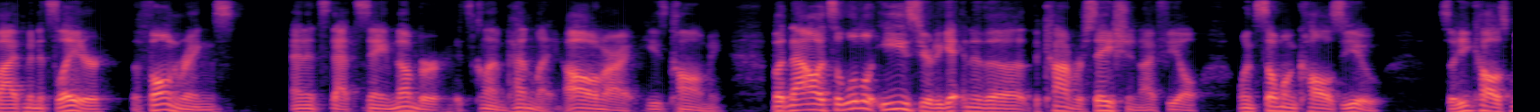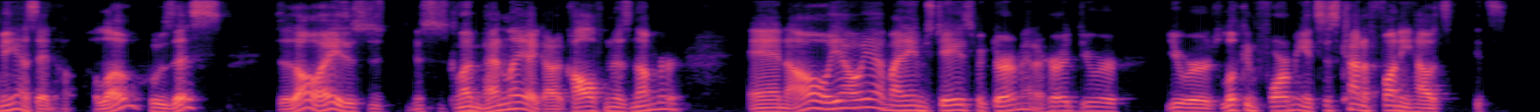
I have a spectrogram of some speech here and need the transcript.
five minutes later, the phone rings and it's that same number. It's Glenn Pendlay. Oh, all right. He's calling me. But now it's a little easier to get into the, the conversation, I feel, when someone calls you. So he calls me. I said, hello, who's this? He says, oh, hey, this is, this is Glenn Pendlay. I got a call from this number. And, oh, yeah, oh, yeah, my name's James McDermott. I heard you were – you were looking for me. It's just kind of funny how it's it's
